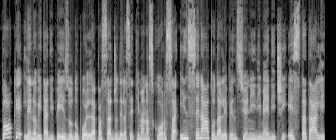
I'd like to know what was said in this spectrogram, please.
Poche le novità di peso dopo il passaggio della settimana scorsa in Senato dalle pensioni di medici e statali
